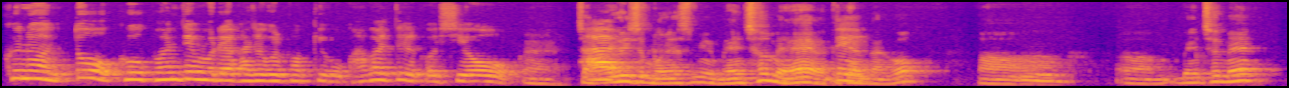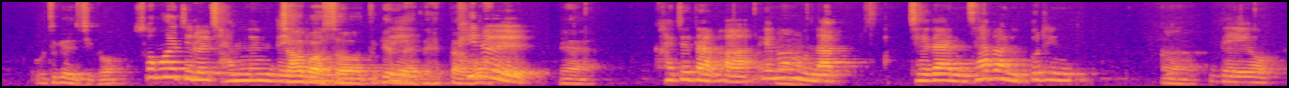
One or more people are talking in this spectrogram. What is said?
그는 또 그 번제물의 가죽을 벗기고 각을 뜰 것이요 예. 자, 아. 여기서 뭐 했습니까? 맨 처음에 어떻게 네. 한다고? 어, 음, 어, 맨 처음에 어떻게 지금 송아지를 잡는데 잡아서 어떻게 네, 했다고? 피를 예. 가져다가 해망문 앞 제단 사방에 뿌린대요. 어,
